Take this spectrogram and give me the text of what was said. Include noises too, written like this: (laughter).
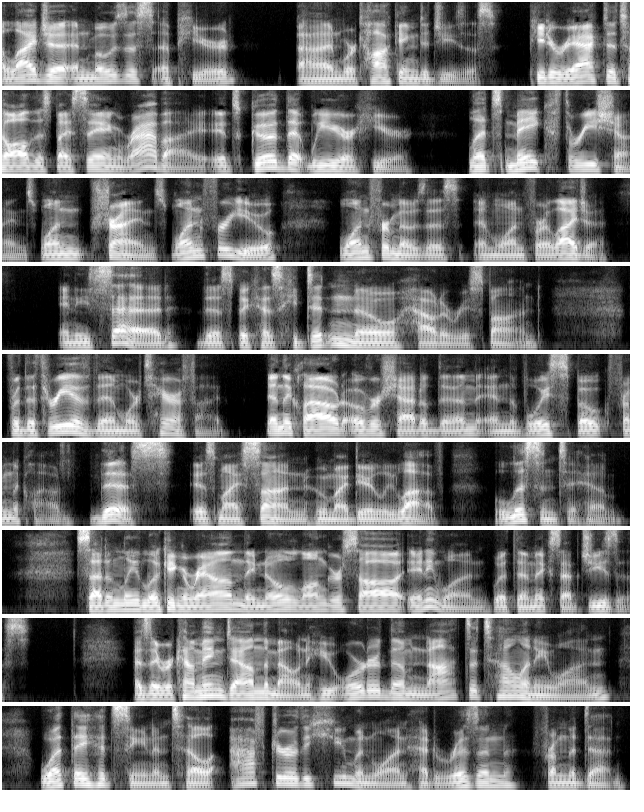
Elijah and Moses appeared uh, and were talking to Jesus. Peter reacted to all this by saying, Rabbi, it's good that we are here. Let's make three shrines, one shrines, one for you, one for Moses, and one for Elijah. And he said this because he didn't know how to respond. For the three of them were terrified. Then the cloud overshadowed them, and the voice spoke from the cloud This is my son, whom I dearly love. Listen to him. Suddenly, looking around, they no longer saw anyone with them except Jesus. As they were coming down the mountain, he ordered them not to tell anyone what they had seen until after the human one had risen from the dead.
